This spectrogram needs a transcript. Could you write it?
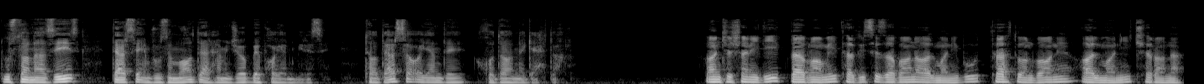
دوستان عزیز درس امروز ما در همینجا به پایان می‌رسه تا درس آینده خدا نگهدار آنچه شنیدید برنامه تدریس زبان آلمانی بود تحت عنوان آلمانی چرا نه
